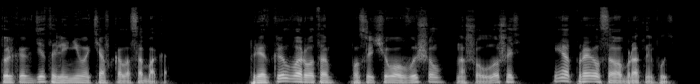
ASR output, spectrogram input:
только где-то лениво тявкала собака. Приоткрыл ворота, после чего вышел, нашел лошадь и отправился в обратный путь.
